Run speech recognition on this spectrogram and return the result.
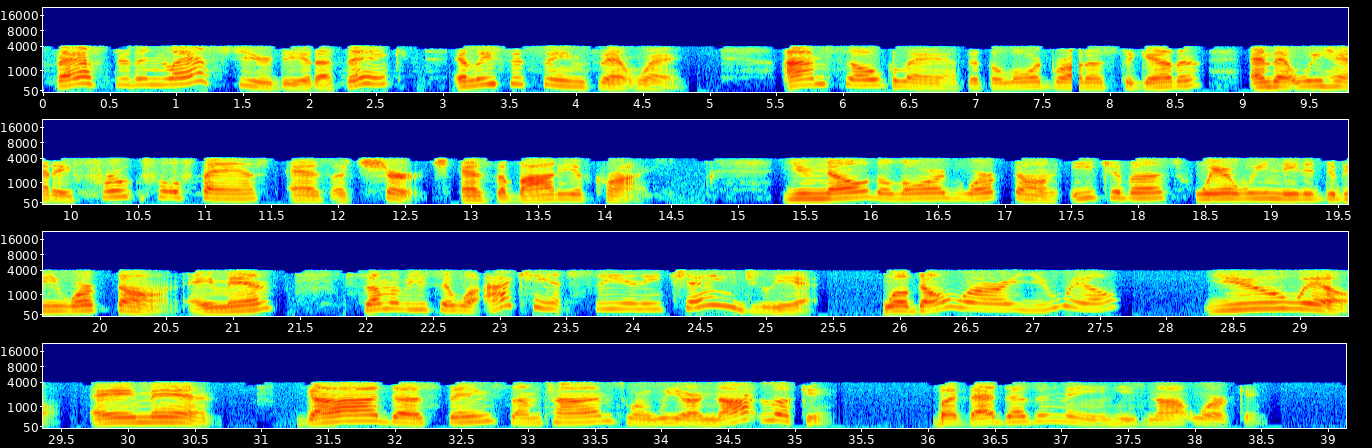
faster than last year did, I think. At least it seems that way. I'm so glad that the Lord brought us together and that we had a fruitful fast as a church, as the body of Christ. You know the Lord worked on each of us where we needed to be worked on. Amen. Some of you said, well, I can't see any change yet. Well, don't worry. You will. You will. Amen. God does things sometimes when we are not looking, but that doesn't mean he's not working.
